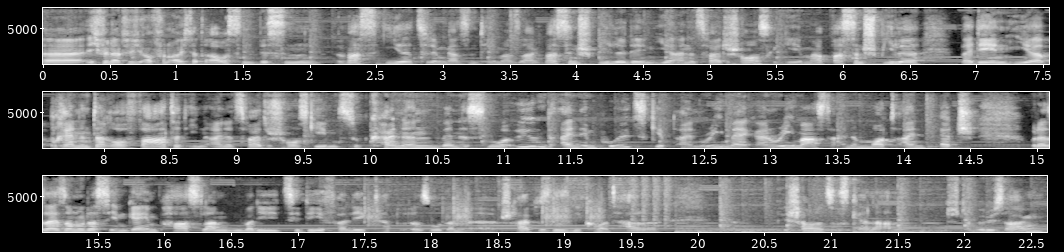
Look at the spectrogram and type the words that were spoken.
äh, ich will natürlich auch von euch da draußen wissen, was ihr zu dem ganzen Thema sagt. Was sind Spiele, denen ihr eine zweite Chance gegeben habt? Was sind Spiele, bei denen ihr brennend darauf wartet, ihnen eine zweite Chance geben zu können, wenn es nur irgendeinen Impuls gibt? Ein Remake, ein Remaster, eine Mod, ein Patch? Oder sei es auch nur, dass sie im Game Pass landen, weil ihr die CD verlegt habt oder so, dann äh, schreibt es uns in die Kommentare. Äh, wir schauen uns das gerne an. Und dann würde ich sagen,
